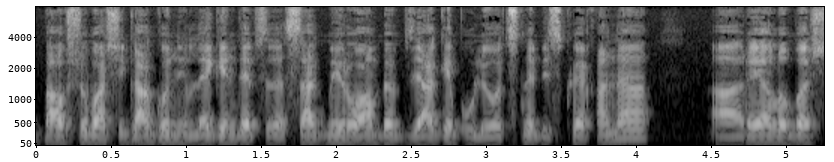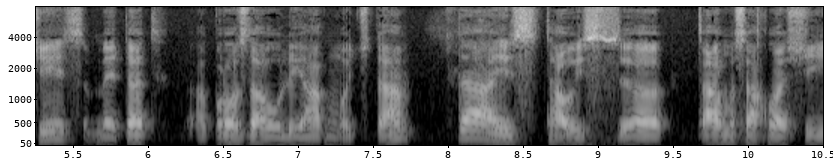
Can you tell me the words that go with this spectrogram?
ბავშვობაში გაგონილ ლეგენდებს და საგმირო ამბებზე აგებული ოცნების ქვეყანა რეალობაში მეტად პროზაული აღმოჩნდა და ის თავის წარმოსახვაში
